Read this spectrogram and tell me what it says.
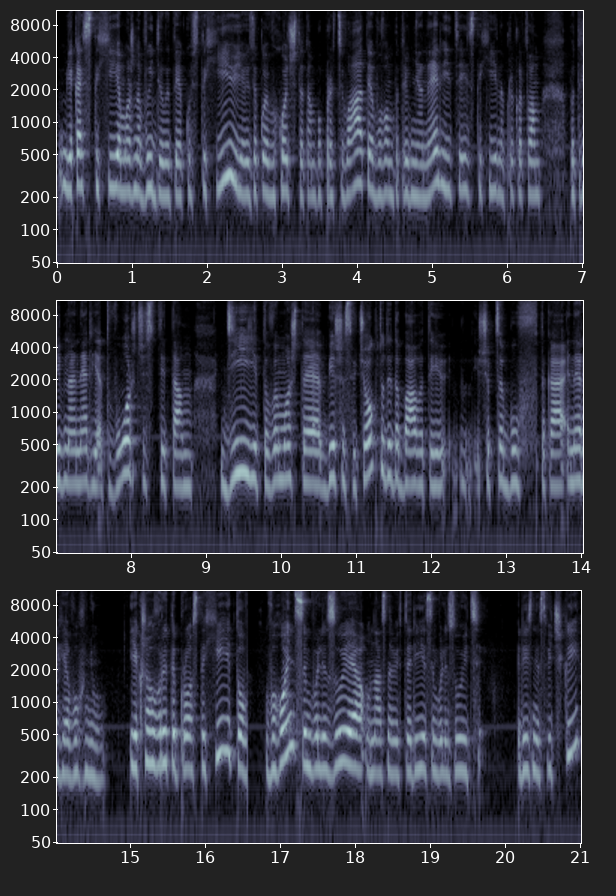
якась стихія можна виділити якусь стихію, з якою ви хочете там попрацювати, або вам потрібні енергії цієї стихії, наприклад, вам потрібна енергія творчості, там дії, то ви можете більше свічок туди додати, щоб це був така енергія вогню. І якщо говорити про стихії, то вогонь символізує у нас на вівтарі, символізують різні свічки,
